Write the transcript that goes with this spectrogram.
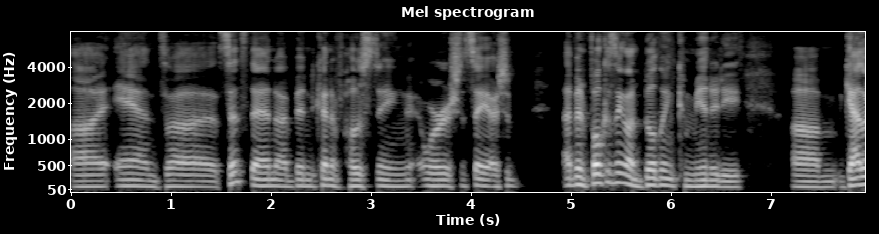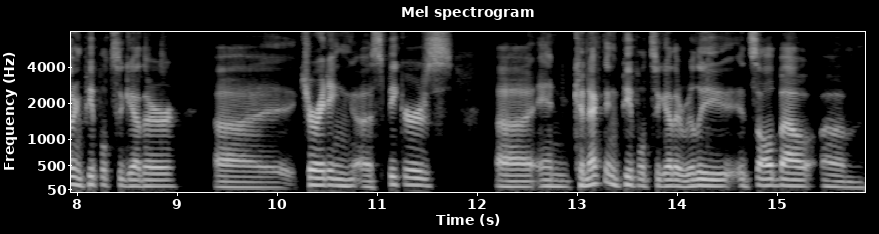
uh, and uh, since then i've been kind of hosting or i should say i should i've been focusing on building community um, gathering people together uh, curating uh, speakers uh, and connecting people together. Really it's all about um,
